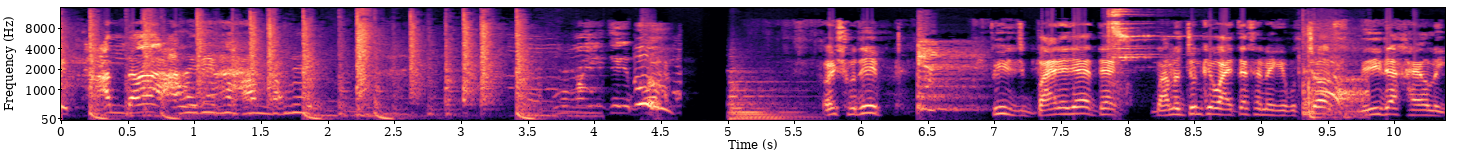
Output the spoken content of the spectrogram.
এ ঠান্ডা। আরে ঠান্ডা ওই সুদীপ তুই বাইরে যায় দেখ মানুষজন কেউ আইতেছে নাকি? বুঝছস বিড়িটা খাইলি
